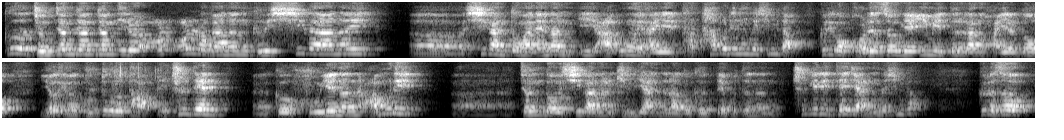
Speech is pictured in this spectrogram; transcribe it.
그 점점 점점 올- 올라가는 그 시간의 어, 시간 동안에는 이 아궁의 하열이 다 타버리는 것입니다. 그리고 고려 속에 이미 들어간 화열도 굴뚝으로 다 배출된 어, 그 후에는 아무리 어, 전도 시간을 길게 하더라도 그때부터는 추결이 되지 않는 것입니다. 그래서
